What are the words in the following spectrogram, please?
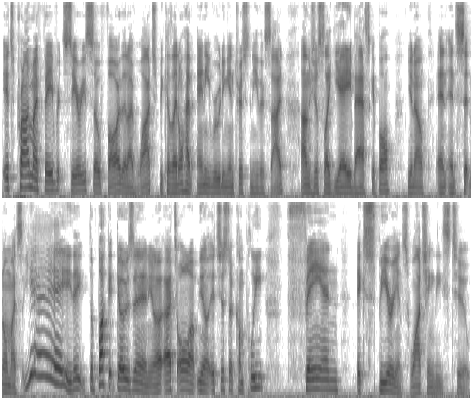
it's probably my favorite series so far that I've watched because I don't have any rooting interest in either side. I'm just like, yay, basketball, you know, and and sitting on my, yay, they the bucket goes in, you know, that's all. You know, it's just a complete fan experience watching these two.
